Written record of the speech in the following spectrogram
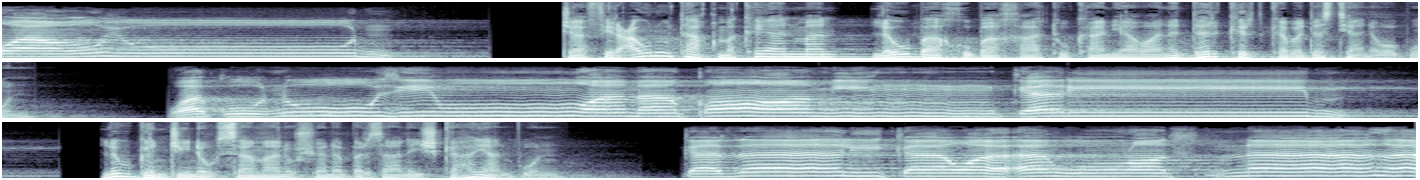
وعيون جا فرعون و تاقمەکەیانمان لەو باخ و باخات و کانیاوانە دەرکرد کە بەدەستیانەوە بوون وكنوز ومقام كريم لو گەنجینە و سامان و شوێنە بەرزانەیش کە هەیان بوون كذلك وأورثناها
